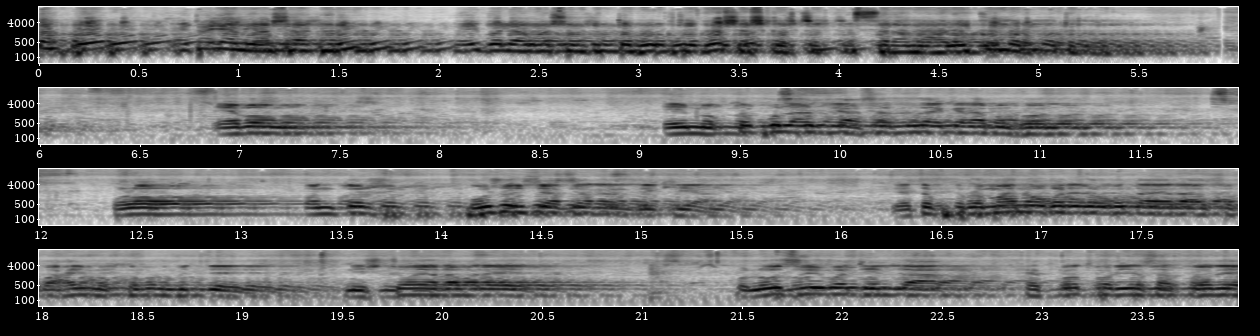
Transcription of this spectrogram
থাকবে, এটাই আমি আশা করি। এই বলে আমার সংক্ষিপ্ত বক্তব্য শেষ করছি। আসসালামু আলাইকুম রহমতুল্লাহ। এবং এই মক্তবগুলার যে আসাদা কেরাম বড় অন্তর খুশ হয়েছে আপনারা দেখিয়া। এত প্রমাণ করে রোগতা এরা সবাই মক্তবর মধ্যে নিশ্চয় একেবারে হলুসিব জিল্লা, খেদমত করিয়া ছাত্ররে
